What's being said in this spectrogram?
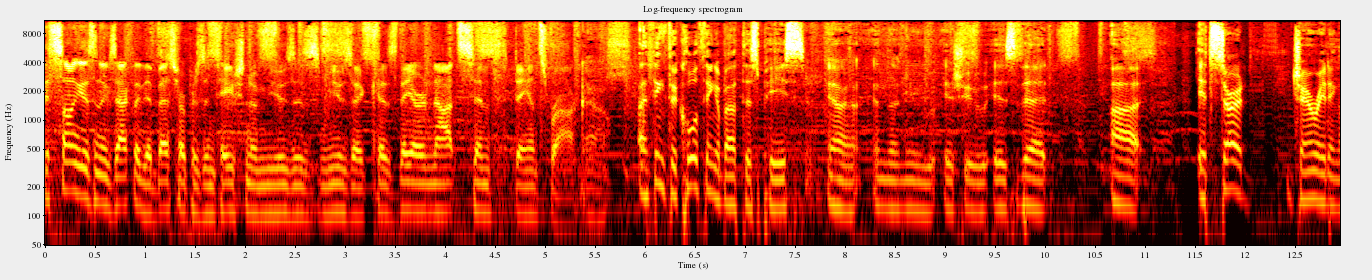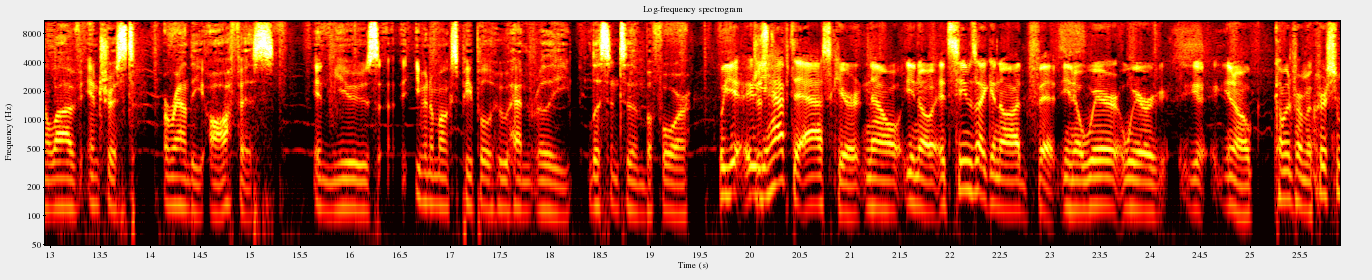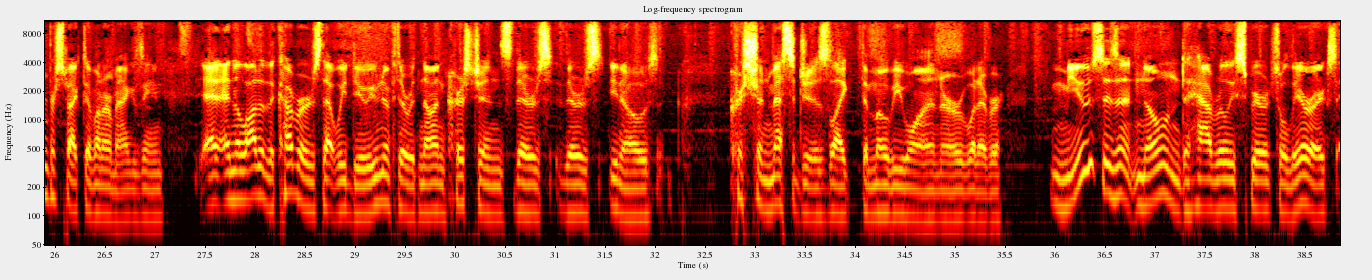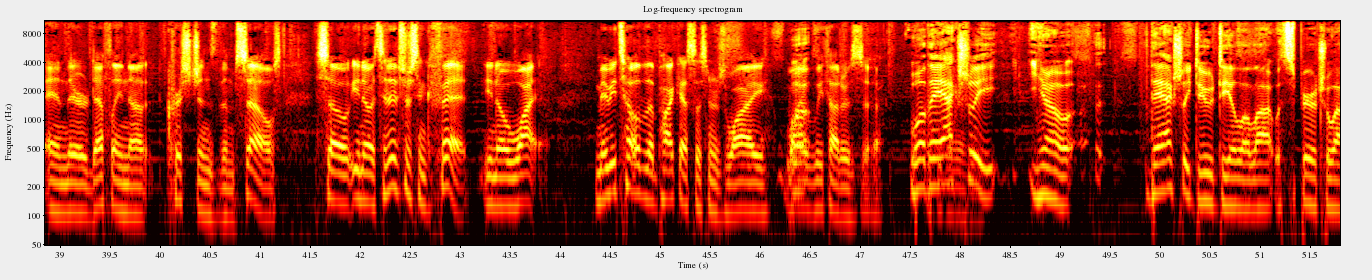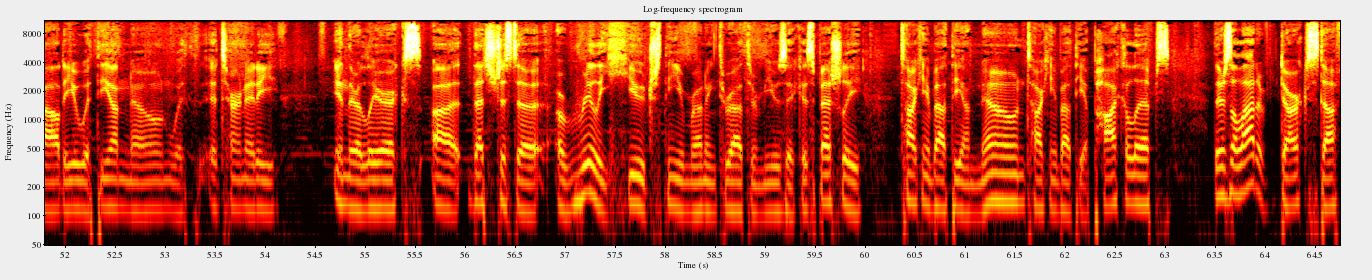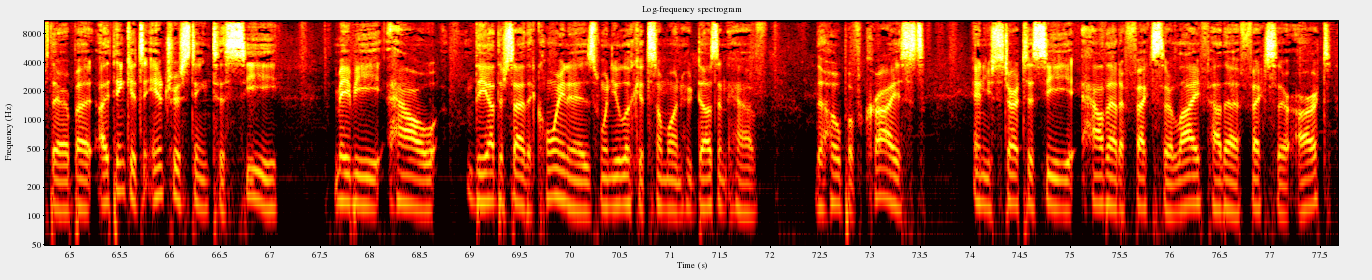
This song isn't exactly the best representation of Muse's music because they are not synth dance rock. I think the cool thing about this piece uh, in the new issue is that uh, it started generating a lot of interest around the office in Muse, even amongst people who hadn't really listened to them before. Well, you, Just- you have to ask here now. You know, it seems like an odd fit. You know, we're we're you know coming from a Christian perspective on our magazine, and, and a lot of the covers that we do, even if they're with non Christians, there's there's you know Christian messages like the Moby one or whatever. Muse isn't known to have really spiritual lyrics, and they're definitely not Christians themselves. So you know, it's an interesting fit. You know why? Maybe tell the podcast listeners why why Well- we thought it was. Uh, Well, they actually, you know, they actually do deal a lot with spirituality, with the unknown, with eternity in their lyrics. Uh, that's just a, a really huge theme running throughout their music, especially talking about the unknown, talking about the apocalypse. There's a lot of dark stuff there, but I think it's interesting to see maybe how the other side of the coin is when you look at someone who doesn't have the hope of Christ and you start to see how that affects their life, how that affects their art,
